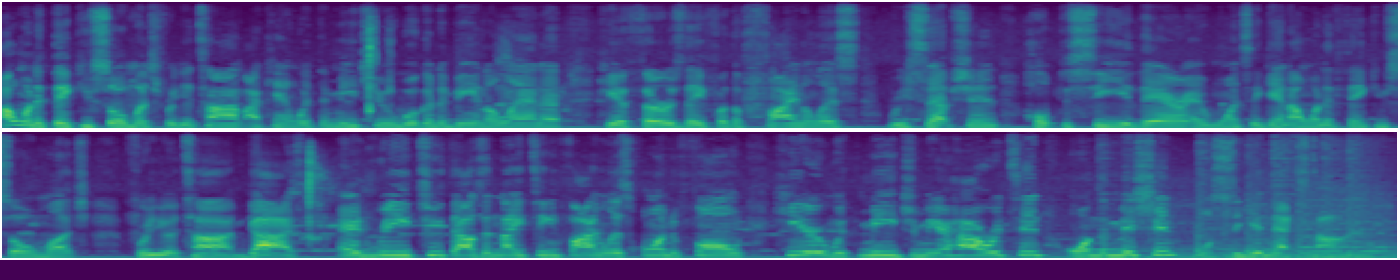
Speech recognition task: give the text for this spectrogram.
I want to thank you so much for your time. I can't wait to meet you. We're going to be in Atlanta here Thursday for the finalist reception. Hope to see you there. And once again, I want to thank you so much for your time, guys. Ed Reed, 2019 finalist, on the phone here with me, Jameer Howerton, on the mission. We'll see you next time.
